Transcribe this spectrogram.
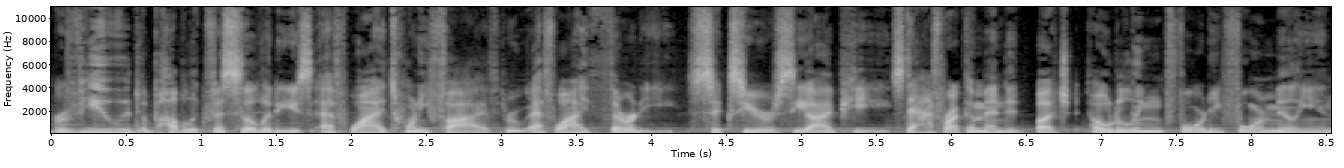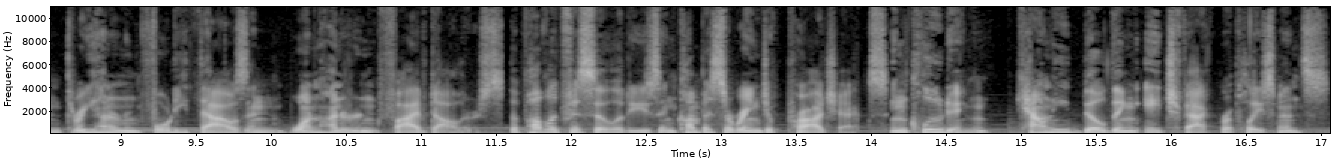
reviewed the Public Facilities FY25 through FY30 six year CIP staff recommended budget totaling $44,340,105. The public facilities encompass a range of projects, including county building HVAC replacements,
